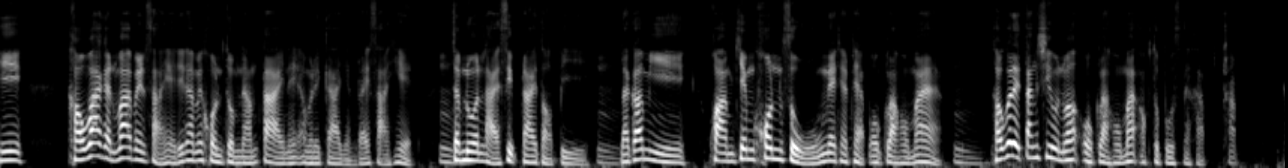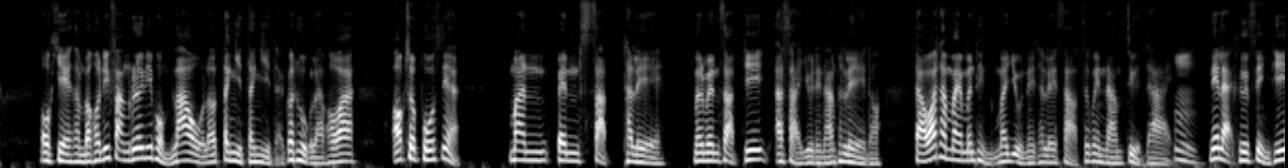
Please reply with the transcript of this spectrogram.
ที่ เขาว่ากันว่าเป็นสาเหตุที่ทำให้คนจมน้ำตายในอเมริกาอย่างไร้สาเหตุอืมจำนวนหลายสิบรายต่อปี อืม แล้วก็มีความเข้มข้นสูงในแถบๆโอคลาโฮมา อืม เขาก็เลยตั้งชื่อมันว่าโอคลาโฮมาออ t โ p ปุสนะครับ ครับ โอเคสำหรับคนที่ฟังเรื่องที่ผมเล่า แล้วตังหงิดตังหงิดอะก็ถูกแล้ว เพราะว่าออ t โ p ปุสเนี่ยมันเป็นสัตว์ทะเล มันเป็นสัตว์ที่อาศัยอยู่ในน้ำทะเลเนาะแต่ว่าทำไมมันถึงมาอยู่ในทะเลสาบซึ่งเป็นน้ำจืดได้ อืม นี่แหละคือสิ่งที่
